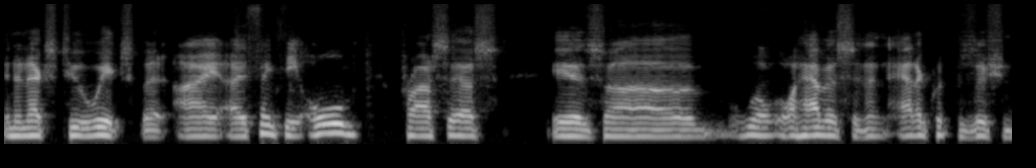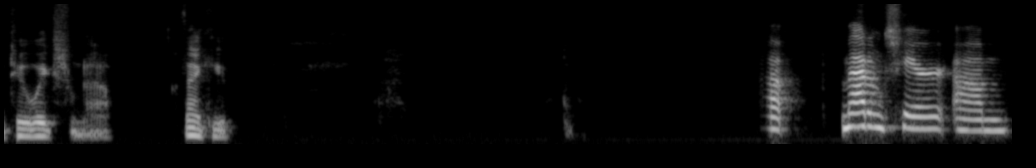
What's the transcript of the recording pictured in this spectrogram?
in the next two weeks. But I, I think the old process is, uh, will, will have us in an adequate position two weeks from now. Thank you. Madam Chair, um,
